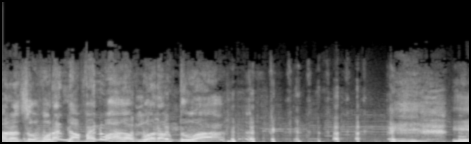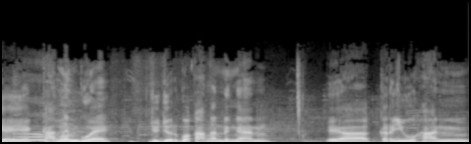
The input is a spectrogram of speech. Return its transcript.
Anak seumuran ngapain lu anggap gue orang tua? iya iya kangen gue. Jujur gue kangen dengan ya keriuhan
